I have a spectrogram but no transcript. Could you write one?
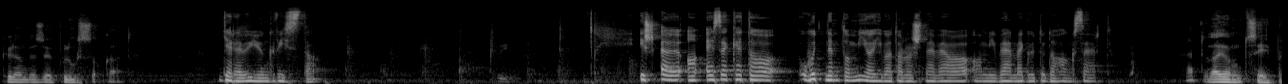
különböző pluszokat. Gyere, üljünk vissza. És a, a, ezeket a, hogy nem tudom, mi a hivatalos neve, a, amivel megütöd a hangszert? Hát nagyon szép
